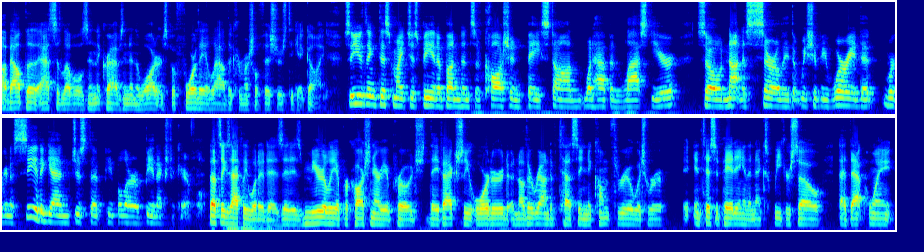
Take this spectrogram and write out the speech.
about the acid levels in the crabs and in the waters before they allowed the commercial fishers to get going. So you think this might just be an abundance of caution based on what happened last year? So not necessarily that we should be worried that we're going to see it again, just that people are being extra careful. That's exactly what it is. It is merely a precautionary approach. They've actually ordered another round of testing to come through, which we're anticipating in the next week or so. At that point,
